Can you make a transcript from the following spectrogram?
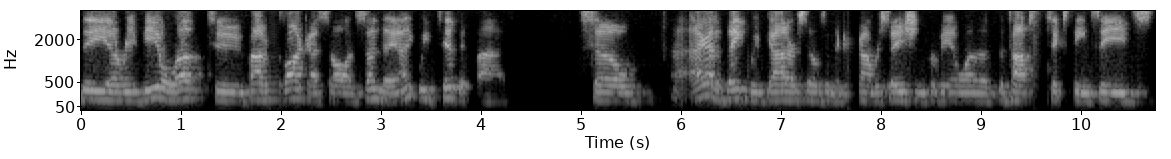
the uh, reveal up to five o'clock. I saw on Sunday. I think we tip at five. So I got to think we've got ourselves in the conversation for being one of the, the top 16 seeds.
